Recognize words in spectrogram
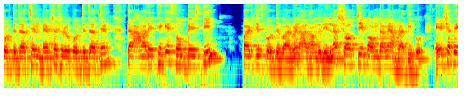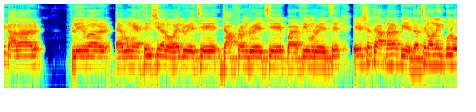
করতে চাচ্ছেন, ব্যবসা শুরু করতে চাচ্ছেন, তারা আমাদের থেকে সোপ বেসটি পারচেস করতে পারবেন। আলহামদুলিল্লাহ, সবচেয়ে কম দামে আমরা দিব। এর সাথে কালার ফ্লেভার এবং এসেনশিয়াল অয়েল রয়েছে, জাফরান রয়েছে পারফিউম রয়েছে। এর সাথে আপনারা পেয়ে যাচ্ছেন অনেকগুলো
